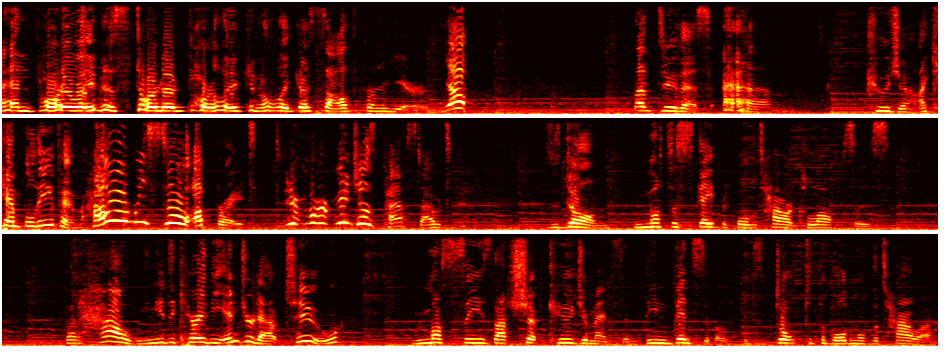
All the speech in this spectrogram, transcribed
And poorly, this started poorly, can only go south from here. Yup! Let's do this. Ahem. Kuja, I can't believe him. How are we still upright? Didn't weren't we just passed out? Zidane, we must escape before the tower collapses. But how? We need to carry the injured out too. We must seize that ship Kuja mentioned, the Invincible. It's docked at the bottom of the tower.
